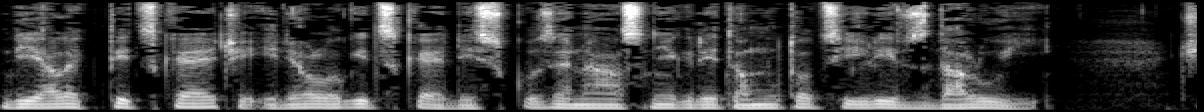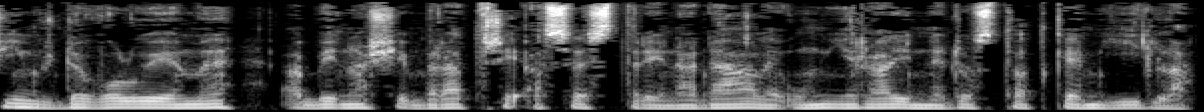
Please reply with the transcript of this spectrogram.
Dialektické či ideologické diskuze nás někdy tomuto cíli vzdalují, čímž dovolujeme, aby naši bratři a sestry nadále umírali nedostatkem jídla.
